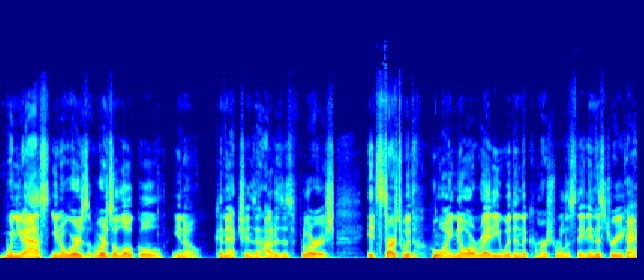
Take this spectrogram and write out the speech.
when you ask, you know, where's where's the local, you know, connections and how does this flourish? It starts with who I know already within the commercial real estate industry. Okay.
